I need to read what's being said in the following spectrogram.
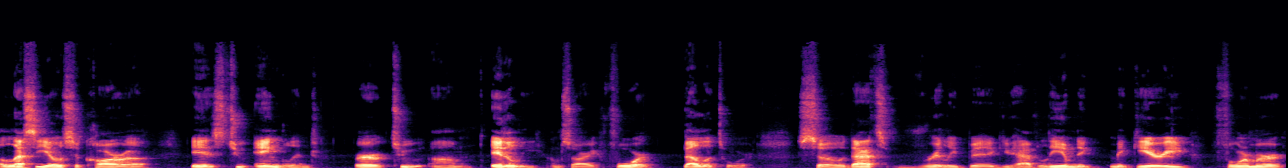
Alessio Sakara is to England or to um, Italy. I'm sorry for Bellator. So that's really big. You have Liam McGeary, former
